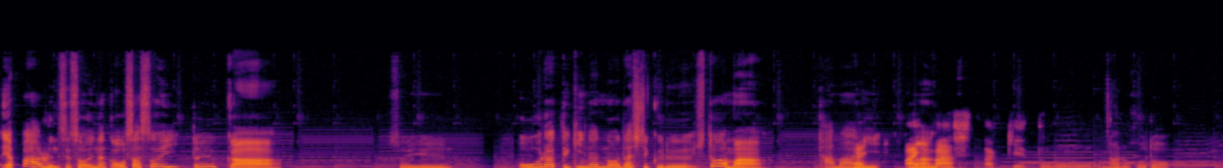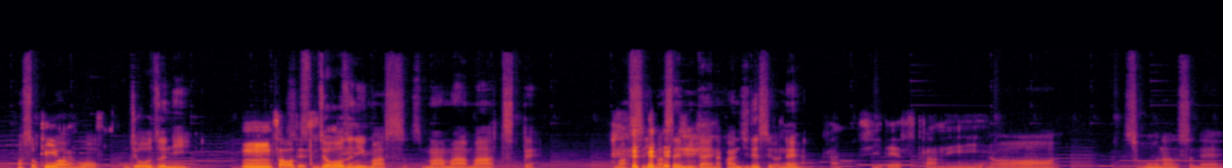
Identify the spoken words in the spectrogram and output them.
やっぱあるんですね。そういうなんかお誘いというか、そういうオーラ的なのを出してくる人はまあ、たまに、まあ、まあいましたけど、なるほど。まあ、そこはもう上手に、うん、そうです、ね。上手に、まあ、すまあまあまあ、つって、まあすいませんみたいな感じですよね。感じですかね。ああ、そうなんですね。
